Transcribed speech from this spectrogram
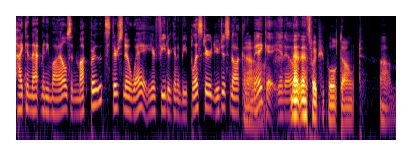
hiking that many miles in muck boots, there's no way. Your feet are going to be blistered. You're just not going to No. make it, you know? that, that's why people don't um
